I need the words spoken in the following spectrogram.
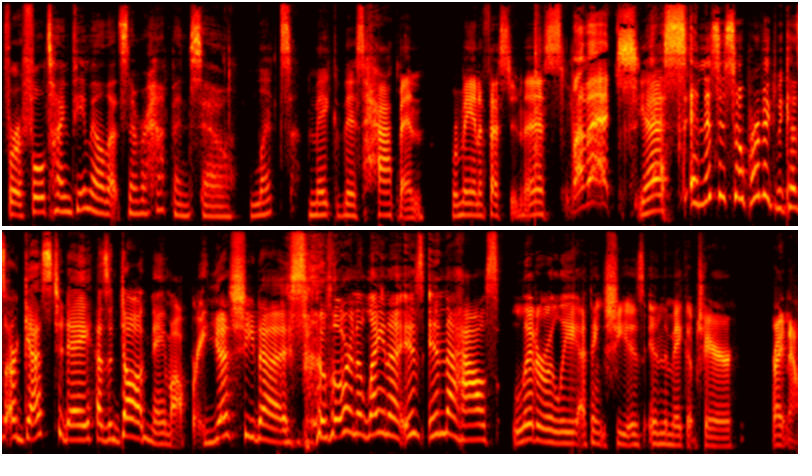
for a full time female, that's never happened. So let's make this happen. We're manifesting this. Love it. Yes. And this is so perfect because our guest today has a dog named Opry. Yes, she does. Lauren Alaina is in the house. Literally, I think she is in the makeup chair right now?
